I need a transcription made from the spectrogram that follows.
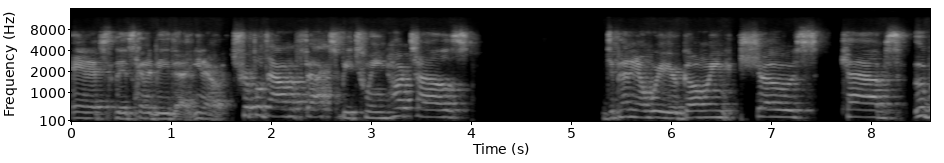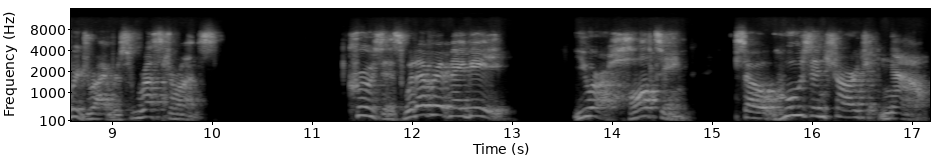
and it's it's to be the you know triple down effect between hotels depending on where you're going shows cabs uber drivers restaurants cruises whatever it may be you are halting. So who's in charge now?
